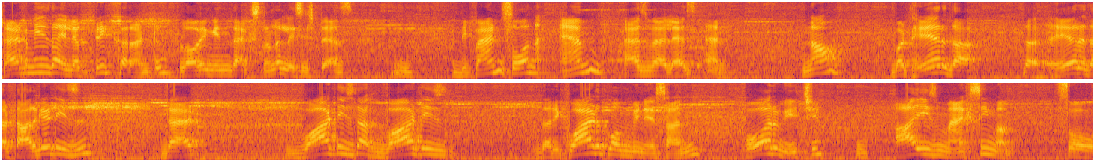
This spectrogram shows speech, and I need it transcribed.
That means the electric current flowing in the external resistance depends on m as well as n. Now, but here the, the here the target is that what is the what is the required combination for which I is maximum. So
